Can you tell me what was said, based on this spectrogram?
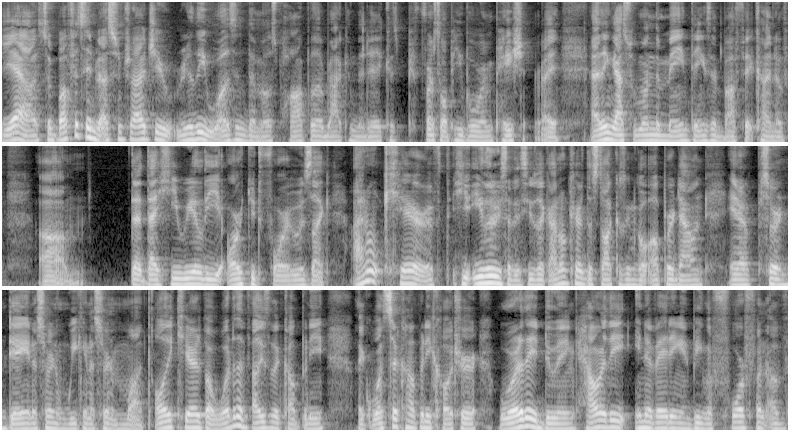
Yeah, so Buffett's investment strategy really wasn't the most popular back in the day because first of all, people were impatient, right? I think that's one of the main things that Buffett kind of um, that that he really argued for. It was like I don't care if he, he literally said this. He was like, I don't care if the stock is gonna go up or down in a certain day, in a certain week, in a certain month. All he cares about what are the values of the company, like what's the company culture, what are they doing, how are they innovating and being the forefront of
